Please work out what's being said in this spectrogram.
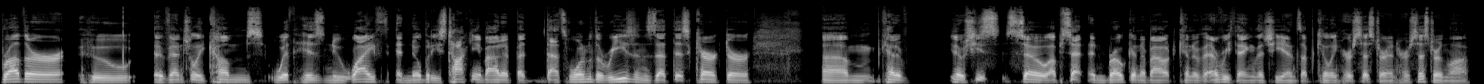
brother who eventually comes with his new wife and nobody's talking about it but that's one of the reasons that this character um, kind of you know she's so upset and broken about kind of everything that she ends up killing her sister and her sister-in-law.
